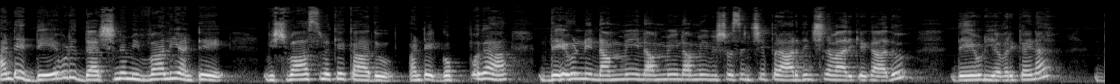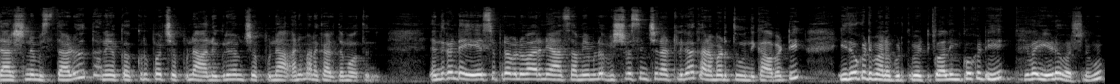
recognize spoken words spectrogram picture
అంటే దేవుడు దర్శనం ఇవ్వాలి అంటే విశ్వాసులకే కాదు అంటే గొప్పగా దేవుణ్ణి నమ్మి నమ్మి నమ్మి విశ్వసించి ప్రార్థించిన వారికే కాదు దేవుడు ఎవరికైనా దర్శనం ఇస్తాడు తన యొక్క కృప చొప్పున అనుగ్రహం చొప్పున అని మనకు అర్థమవుతుంది. ఎందుకంటే యేసుప్రభుల వారిని ఆ సమయంలో విశ్వసించినట్లుగా కనబడుతుంది కాబట్టి ఇదొకటి మనం గుర్తుపెట్టుకోవాలి. ఇంకొకటి ఇరవై ఏడో వచనము.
